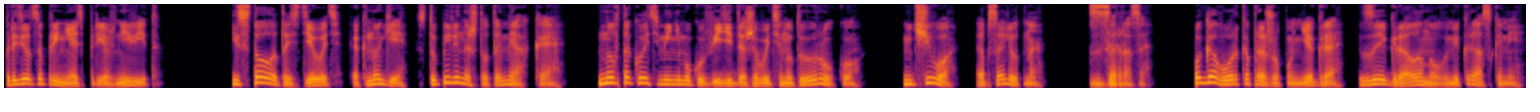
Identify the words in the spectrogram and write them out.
придется принять прежний вид. И стоило это сделать, как ноги ступили на что-то мягкое. Но в такой тьме не мог увидеть даже вытянутую руку. Ничего, абсолютно. Зараза. Поговорка про жопу негра заиграла новыми красками.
